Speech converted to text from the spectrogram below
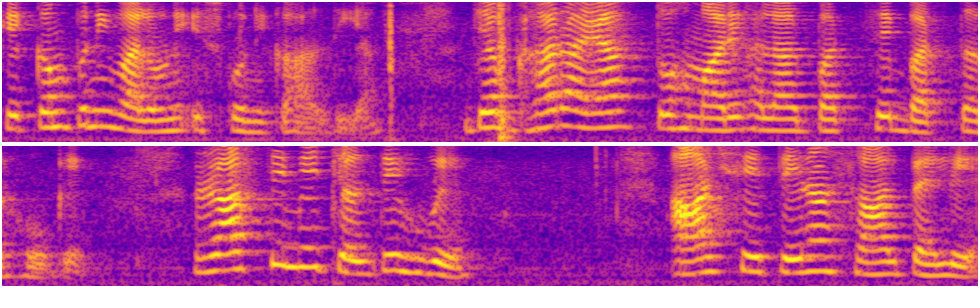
कि कंपनी वालों ने इसको निकाल दिया। जब घर आया तो हमारे हालात बद से बदतर हो गए। रास्ते में चलते हुए, आज से तेरह साल पहले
